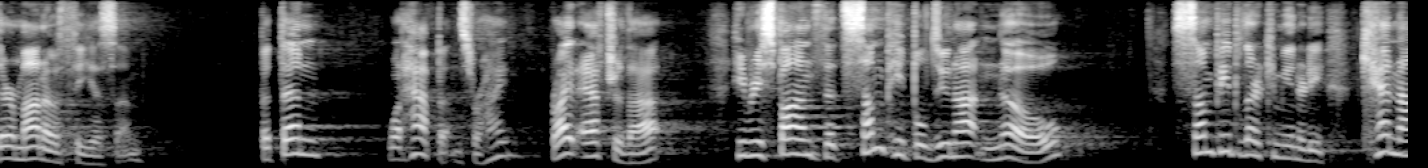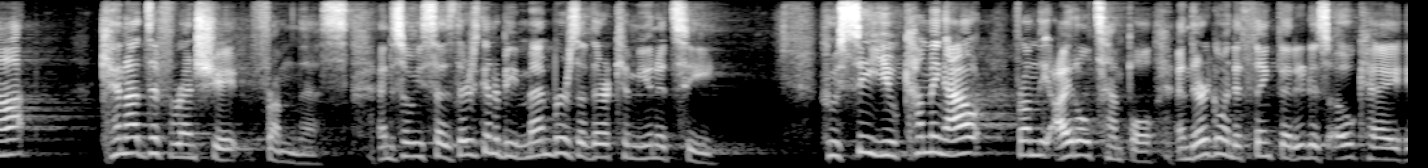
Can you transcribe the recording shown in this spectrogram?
their monotheism. But then what happens, right? Right after that, he responds that some people do not know, some people in their community cannot cannot differentiate from this. And so he says there's going to be members of their community who see you coming out from the idol temple and they're going to think that it is okay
